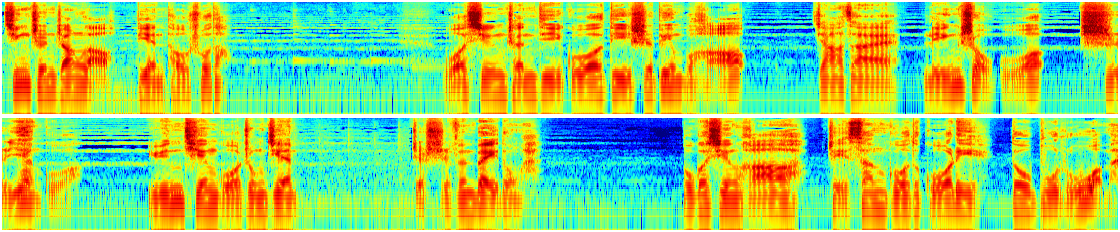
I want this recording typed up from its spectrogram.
清晨长老点头说道：“我星辰帝国地势并不好。”夹在灵兽国、赤焰国、云天国中间，这十分被动啊。不过幸好这三国的国力都不如我们，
